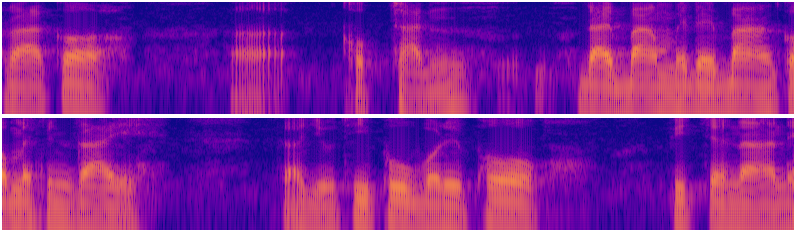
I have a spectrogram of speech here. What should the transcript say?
พระก็เอ่อขบฉันได้บ้างไม่ได้บ้างก็ไม่เป็นไร ก็อยู่ที่ผู้บริโภคพิจารณาใน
